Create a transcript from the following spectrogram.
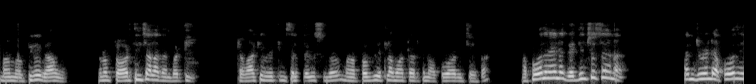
మనం ఒప్పిగా కావు మనం ప్రవర్తించాలి దాన్ని బట్టి? ఇట్లా వాక్యం ఎట్లా సెలవిస్తుందో మన ప్రభు ఎట్లా మాట్లాడుతున్న అపవాది చేత? అపవాదం ఆయన గద్దించొస్తాయన కానీ చూడండి అపవాది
